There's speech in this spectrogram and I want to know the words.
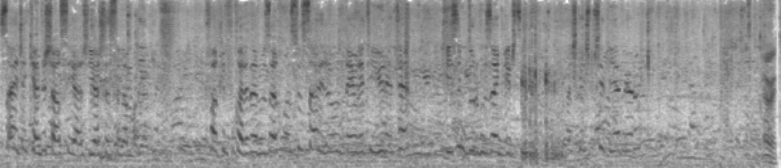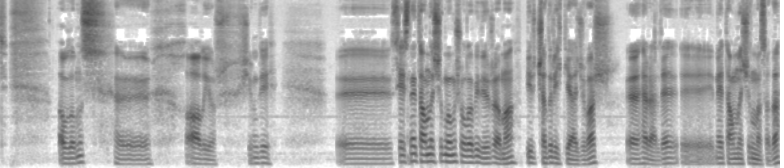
Sadece kendi şahsı yaş- yaşasın ama. Fakir fukaradan uzak olsun. Sadece o devleti yöneten bizim durumumuza girsin. Başka hiçbir şey diyemiyorum. Evet. Ablamız eee, ağlıyor. Şimdi Ee, ses net anlaşılmamış olabilir ama bir çadır ihtiyacı var. Ee, herhalde e, net anlaşılmasa da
